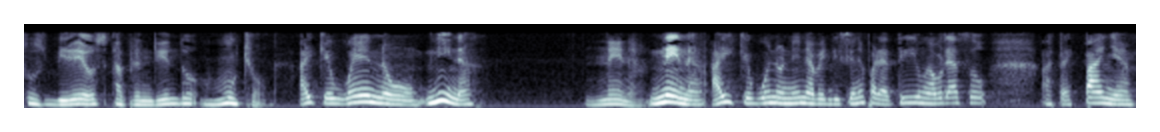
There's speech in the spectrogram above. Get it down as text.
sus videos aprendiendo mucho. Ay, qué bueno. Nina. Nena. Nena. Ay, qué bueno, nena. Bendiciones para ti. Un abrazo hasta España.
